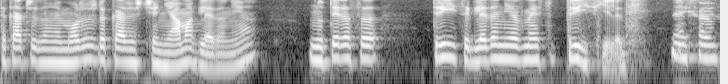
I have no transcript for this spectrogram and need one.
така че да не можеш да кажеш, че няма гледания, но те да са 30 гледания вместо 30 хиляди. Еха.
